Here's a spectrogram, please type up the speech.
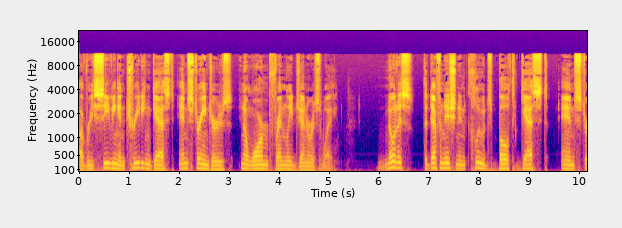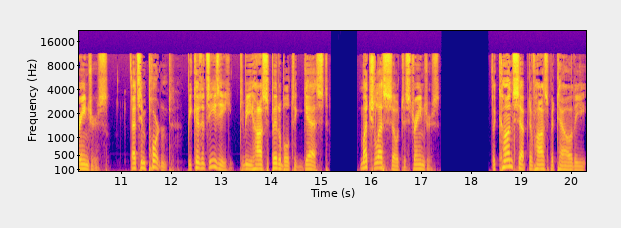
of receiving and treating guests and strangers in a warm, friendly, generous way. Notice the definition includes both guests and strangers. That's important because it's easy to be hospitable to guests, much less so to strangers. The concept of hospitality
